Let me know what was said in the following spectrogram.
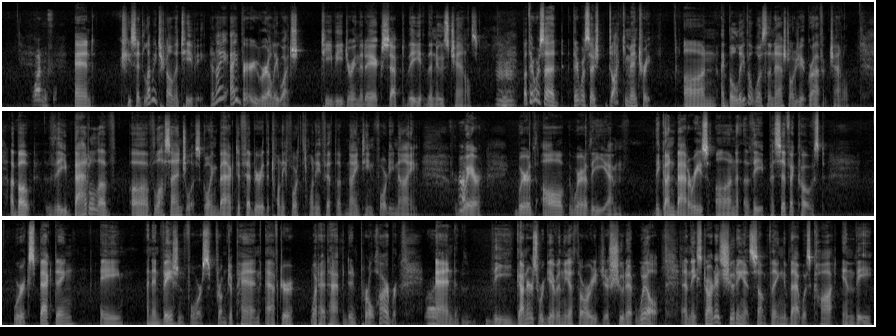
Wonderful. And she said, "Let me turn on the TV." And I, I very rarely watch TV during the day, except the the news channels. Mhm. But there was a there was a documentary on, I believe it was the National Geographic Channel, about the Battle of of Los Angeles, going back to February the twenty fourth, twenty fifth of nineteen forty nine, Huh. where where all where the um, the gun batteries on the Pacific coast were expecting a an invasion force from Japan after what had happened in Pearl Harbor. Right. And the gunners were given the authority to shoot at will. And they started shooting at something that was caught in the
